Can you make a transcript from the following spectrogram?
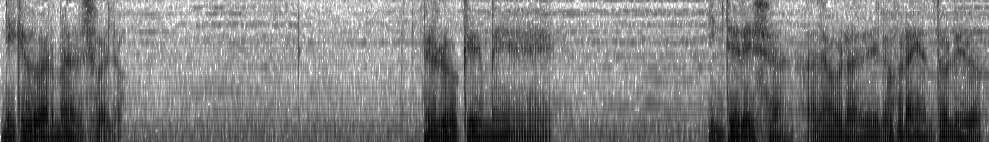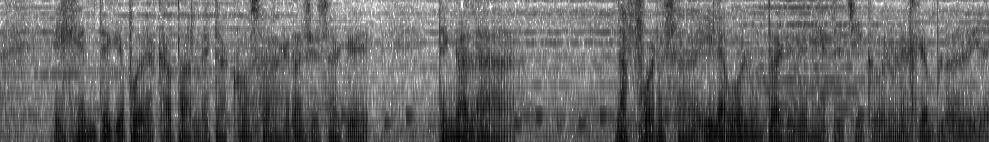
ni que duerma en el suelo. Pero lo que me interesa a la hora de los Brian Toledo es gente que puede escaparle estas cosas gracias a que tenga la, la fuerza y la voluntad que tenía este chico. Era un ejemplo de vida.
